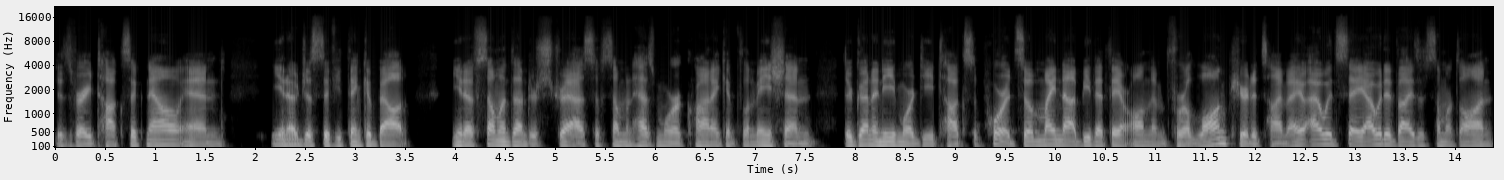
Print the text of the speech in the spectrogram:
is very toxic now, and you know, just if you think about you know, if someone's under stress, if someone has more chronic inflammation, they're going to need more detox support. So it might not be that they are on them for a long period of time. I, I would say I would advise if someone's on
